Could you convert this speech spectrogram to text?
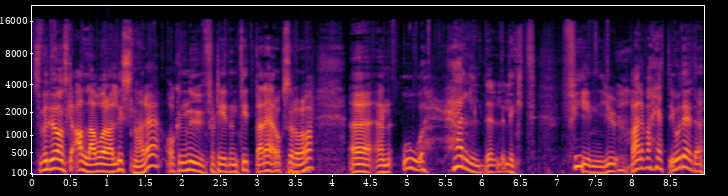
så vill vi önska alla våra lyssnare och nu för tiden tittare här också då, Mm. eh, en ohälderligt fin jul... Vad, vad heter? Jo, det heter det.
